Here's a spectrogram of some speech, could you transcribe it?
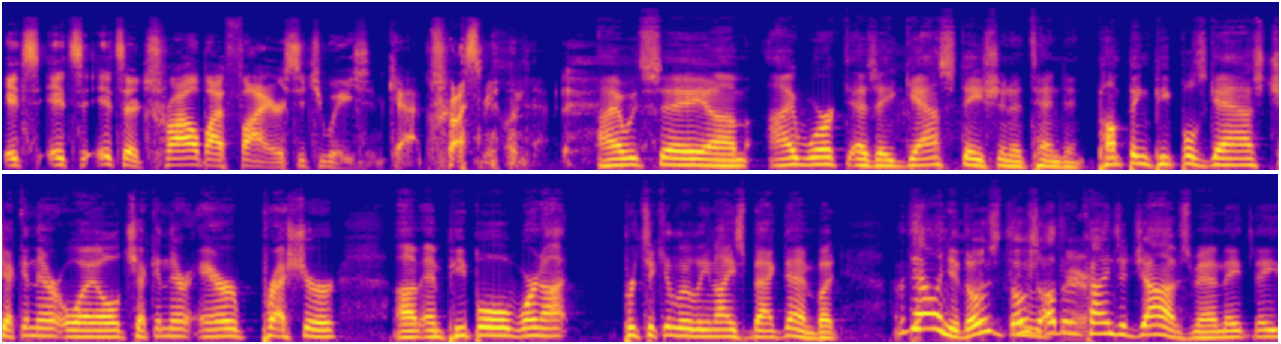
It's it's it's a trial by fire situation, Kap. Trust me on that. I would say um, I worked as a gas station attendant, pumping people's gas, checking their oil, checking their air pressure, um, and people were not particularly nice back then. But I'm telling you, those those other Fair. kinds of jobs, man, they they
